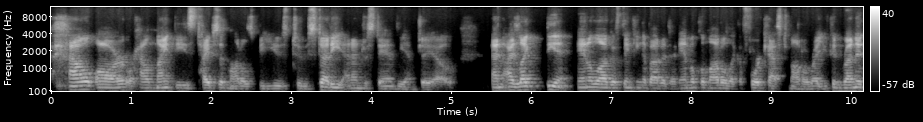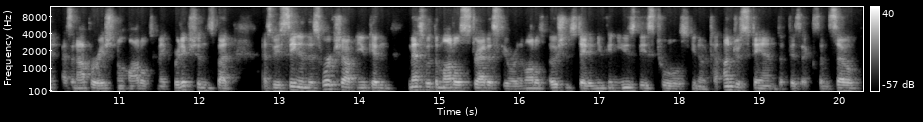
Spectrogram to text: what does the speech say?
how are or how might these types of models be used to study and understand the MJO? And I like the analog of thinking about a dynamical model like a forecast model, right? You can run it as an operational model to make predictions, but as we've seen in this workshop, you can mess with the model's stratosphere or the model's ocean state, and you can use these tools, you know, to understand the physics. And so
